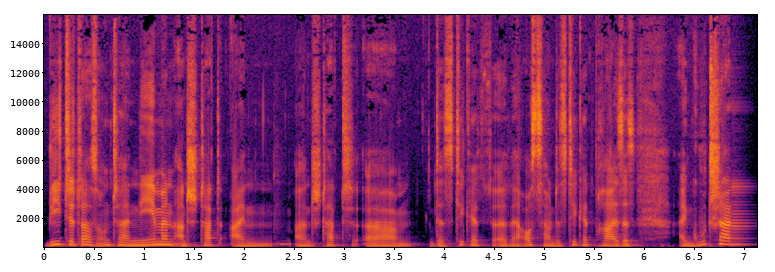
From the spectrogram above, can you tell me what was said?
bietet das Unternehmen anstatt, ein, anstatt ähm, des Ticket, äh, der Auszahlung des Ticketpreises einen Gutschein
